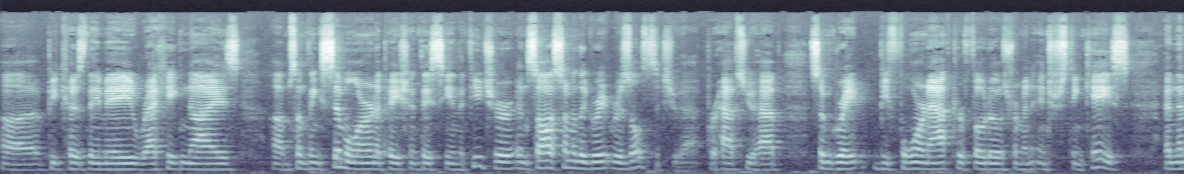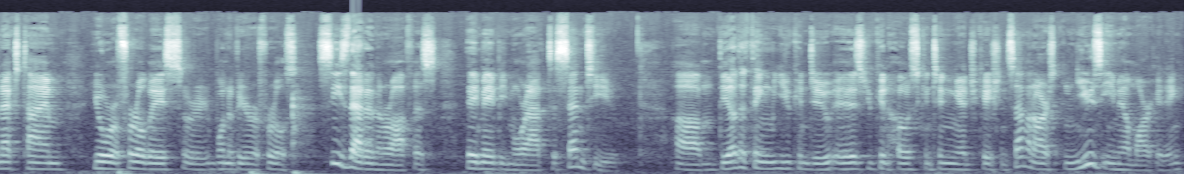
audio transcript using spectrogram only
uh, because they may recognize um, something similar in a patient they see in the future and saw some of the great results that you have. Perhaps you have some great before and after photos from an interesting case, and the next time your referral base or one of your referrals sees that in their office, they may be more apt to send to you. Um, the other thing you can do is you can host continuing education seminars and use email marketing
